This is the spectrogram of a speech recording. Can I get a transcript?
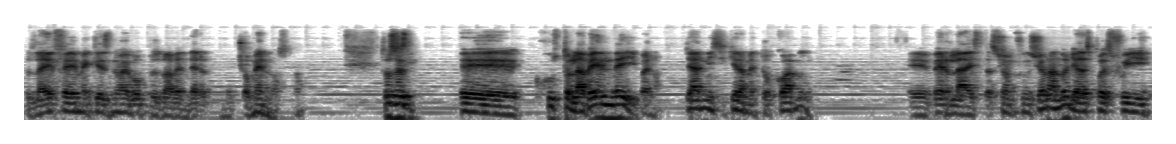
pues la FM que es nuevo, pues va a vender mucho menos, ¿no? Entonces, eh, justo la vende y bueno, ya ni siquiera me tocó a mí eh, ver la estación funcionando, ya después fui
